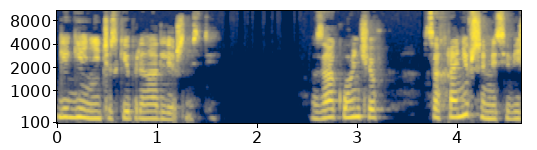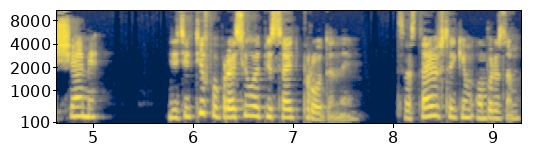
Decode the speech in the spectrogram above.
гигиенические принадлежности. Закончив сохранившимися вещами, детектив попросил описать проданные, составив таким образом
